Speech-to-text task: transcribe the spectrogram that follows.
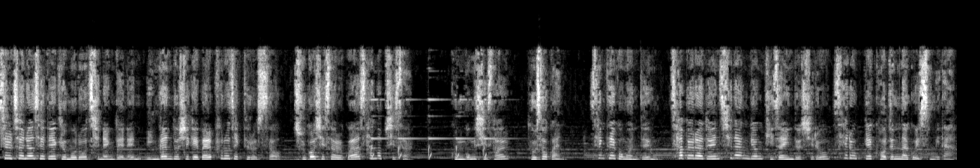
7천여 세대 규모로 진행되는 민간 도시 개발 프로젝트로서 주거시설과 상업시설, 공공시설, 도서관, 생태공원 등 차별화된 친환경 디자인 도시로 새롭게 거듭나고 있습니다.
